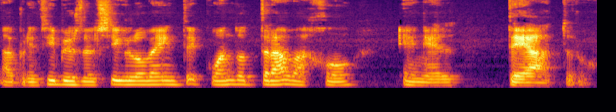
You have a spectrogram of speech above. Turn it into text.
a principios del siglo XX cuando trabajó en el teatro.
